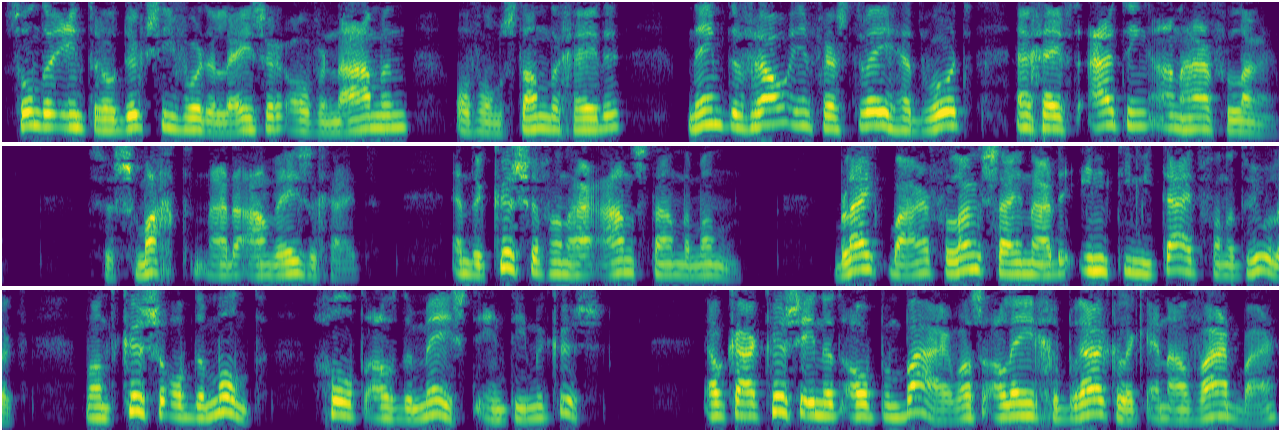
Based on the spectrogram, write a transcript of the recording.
Zonder introductie voor de lezer over namen of omstandigheden, neemt de vrouw in vers 2 het woord en geeft uiting aan haar verlangen. Ze smacht naar de aanwezigheid en de kussen van haar aanstaande man. Blijkbaar verlangt zij naar de intimiteit van het huwelijk, want kussen op de mond gold als de meest intieme kus. Elkaar kussen in het openbaar was alleen gebruikelijk en aanvaardbaar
